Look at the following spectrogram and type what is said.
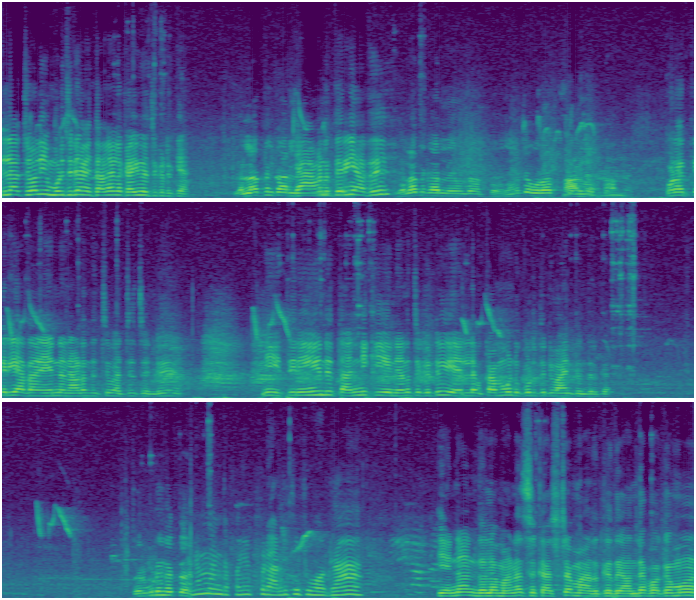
எல்லா சோழியும் முடிச்சுட்டு அவன் தலையில கை வச்சுக்கிட்டு இருக்கேன். எல்லாத்துக்கும் ஏன் காரணம் அவனுக்கு தெரியாது? எல்லாத்துக்கும் காரணம். உனக்கு தெரியாதா என்ன நடந்துச்சு வச்சுச்சுண்டு நீ திடீர்னு தண்ணிக்கு நினச்சிக்கிட்டு எல்லாம் கம்முண்டு கொடுத்துட்டு வாங்கிட்டு வந்திருக்க. சரி விடுங்க அந்த ஓடுறான் என்னன்னு தெரியல மனசு கஷ்டமா இருக்குது. அந்த பக்கமும்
